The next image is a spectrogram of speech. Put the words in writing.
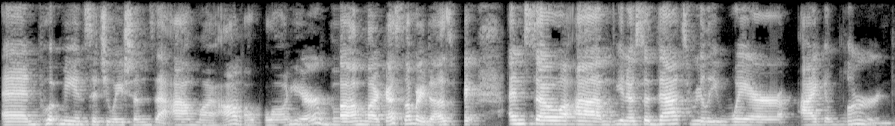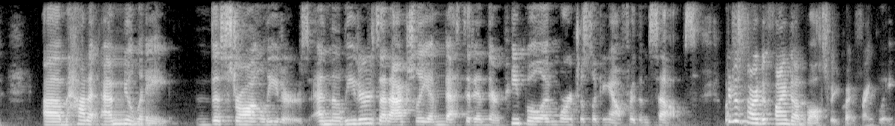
and put me in situations that I'm like I don't belong here, but I'm like guess somebody does, right? And so, um, you know, so that's really where I learned um, how to emulate the strong leaders and the leaders that actually invested in their people and weren't just looking out for themselves which is hard to find on wall street quite frankly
